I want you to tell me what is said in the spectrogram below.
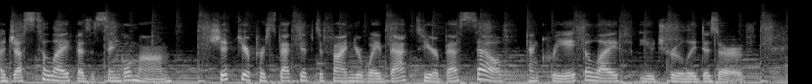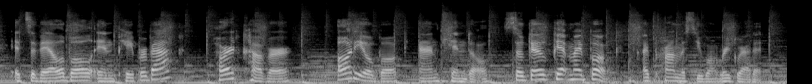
adjust to life as a single mom, shift your perspective to find your way back to your best self, and create the life you truly deserve. It's available in paperback, hardcover, audiobook, and Kindle. So go get my book. I promise you won't regret it.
